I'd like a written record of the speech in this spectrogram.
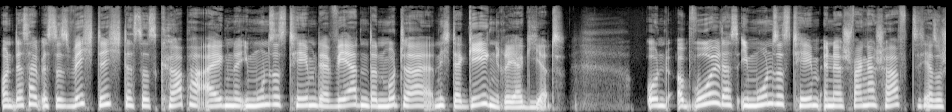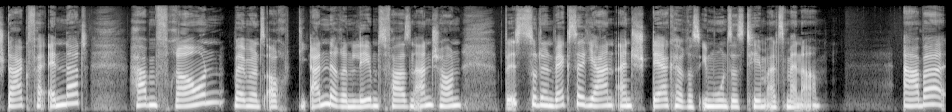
Und deshalb ist es wichtig, dass das körpereigene Immunsystem der werdenden Mutter nicht dagegen reagiert. Und obwohl das Immunsystem in der Schwangerschaft sich also stark verändert, haben Frauen, wenn wir uns auch die anderen Lebensphasen anschauen, bis zu den Wechseljahren ein stärkeres Immunsystem als Männer. Aber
